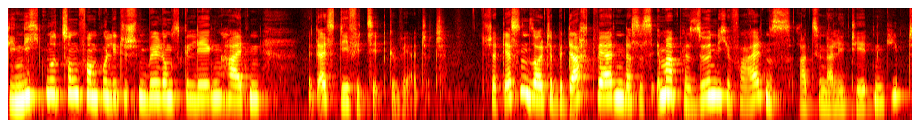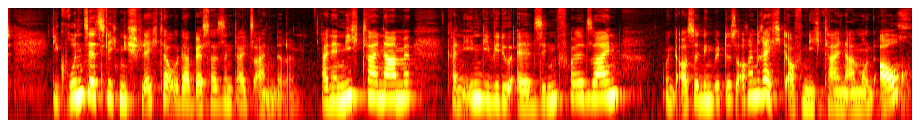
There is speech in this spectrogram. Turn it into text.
Die Nichtnutzung von politischen Bildungsgelegenheiten wird als Defizit gewertet. Stattdessen sollte bedacht werden, dass es immer persönliche Verhaltensrationalitäten gibt, die grundsätzlich nicht schlechter oder besser sind als andere. Eine Nichtteilnahme kann individuell sinnvoll sein und außerdem wird es auch ein Recht auf Nichtteilnahme und auch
